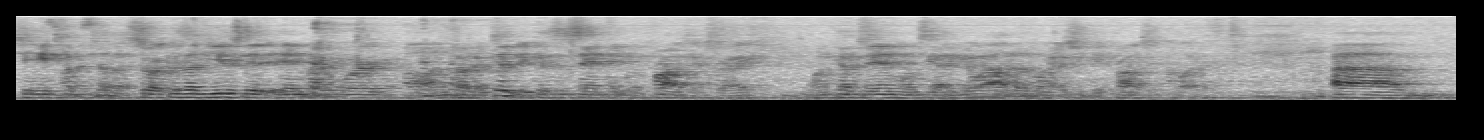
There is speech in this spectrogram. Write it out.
she hates when I that story because I've used it in my work on productivity because it's the same thing with projects, right? One comes in, one's got to go out, otherwise you get project clutter. Um,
